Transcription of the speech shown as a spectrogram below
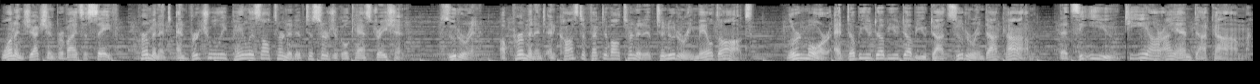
One injection provides a safe, permanent, and virtually painless alternative to surgical castration. Zeuterin, a permanent and cost effective alternative to neutering male dogs. Learn more at www.zeuterin.com. That's Z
